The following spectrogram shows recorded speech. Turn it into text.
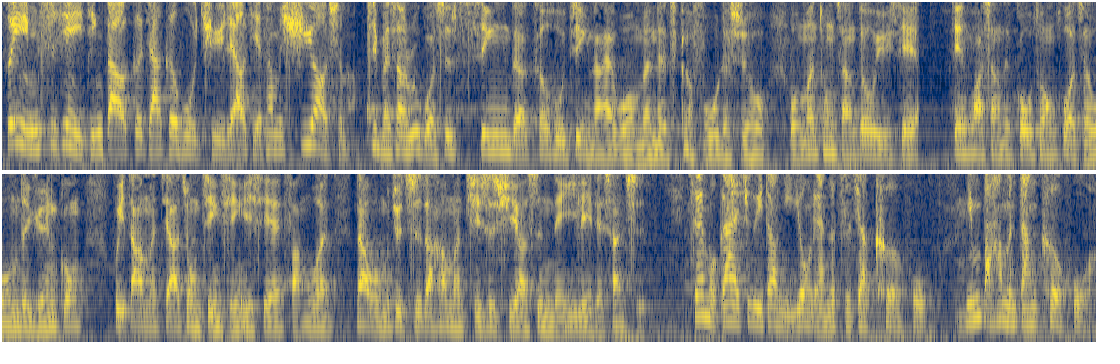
所以你们事先已经到各家各户去了解他们需要什么。基本上，如果是新的客户进来我们的这个服务的时候，我们通常都有一些电话上的沟通，或者我们的员工会到他们家中进行一些访问，那我们就知道他们其实需要是哪一类的膳食。Sam，我刚才注意到你用两个字叫客户，你们把他们当客户啊？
